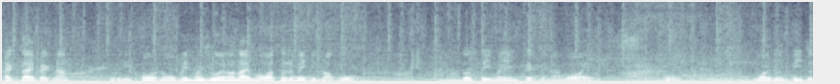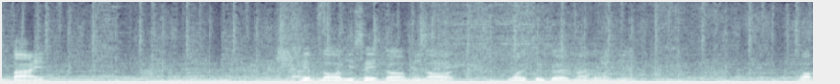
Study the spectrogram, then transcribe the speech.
แอคได้แบ็คนะตัวนี้โคโนไม่เท่าสวยเท่าไหร่เพราะว่าเทเลเบตอยู่นอกวงโดนตีมาอย่างเจ็บเลยนะวอยโอ้โห วอยโดนตีจนตาย เรียบร้อยวิเศษก็ไม่รอดวอยซื้อเกิดมาจังหวะนี้วอม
